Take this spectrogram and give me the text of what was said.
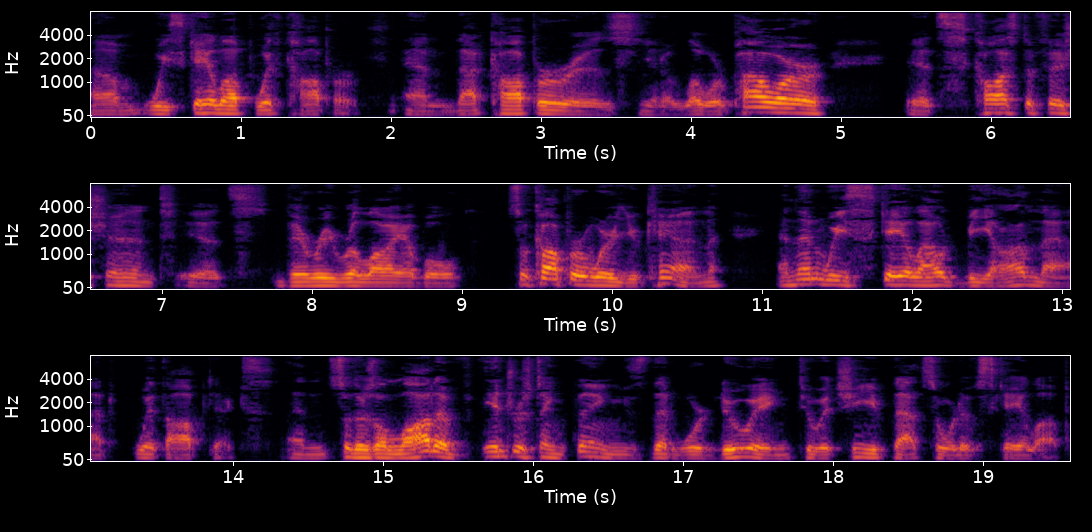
um, we scale up with copper, and that copper is you know lower power, it's cost efficient, it's very reliable. So copper where you can, and then we scale out beyond that with optics. And so there's a lot of interesting things that we're doing to achieve that sort of scale up.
